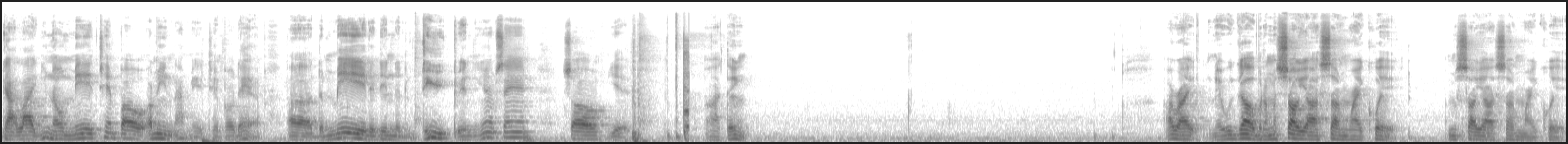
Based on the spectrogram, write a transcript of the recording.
got like you know mid tempo. I mean not mid tempo. Damn, uh, the mid and then the deep, and you know what I'm saying. So yeah, I think. All right, there we go. But I'm gonna show y'all something right quick. I'm gonna show y'all something right quick.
